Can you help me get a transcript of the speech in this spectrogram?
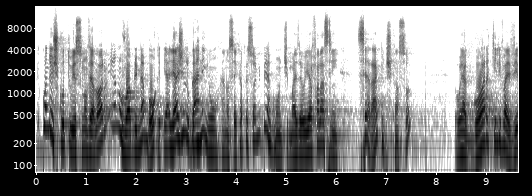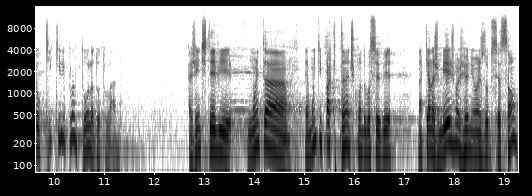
E quando eu escuto isso no velório, eu não vou abrir minha boca. E, aliás, em lugar nenhum, a não ser que a pessoa me pergunte, mas eu ia falar assim: será que descansou? Ou é agora que ele vai ver o que, que ele plantou lá do outro lado? A gente teve muita. É muito impactante quando você vê naquelas mesmas reuniões de obsessão,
